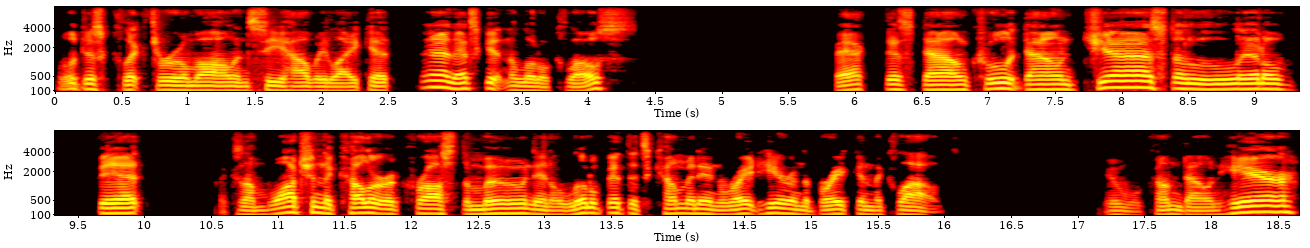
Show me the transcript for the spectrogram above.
We'll just click through them all and see how we like it. Eh, that's getting a little close. Back this down, cool it down just a little bit because I'm watching the color across the moon and a little bit that's coming in right here in the break in the clouds. And we'll come down here.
